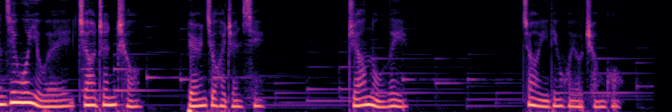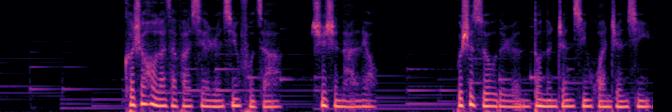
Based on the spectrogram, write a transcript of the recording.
曾经我以为只要真诚，别人就会真心；只要努力，就一定会有成果。可是后来才发现，人心复杂，世事难料，不是所有的人都能真心换真心，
